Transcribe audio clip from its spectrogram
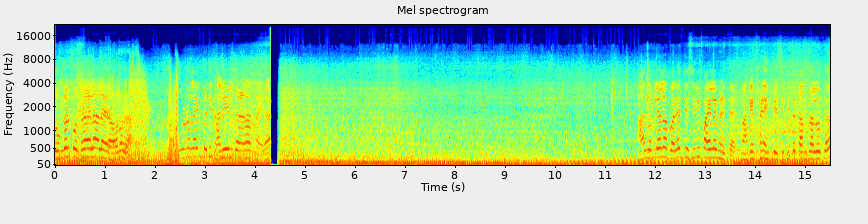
डोंगर कोसळायला आलाय राव बघा. पूर्ण लाईन कधी खाली येईल कळणार नाही. आज आपल्याला बऱ्याच जेसीबी पाहायला मिळत आहेत मागे पण एक जेसीबीचं काम चालू होतं.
